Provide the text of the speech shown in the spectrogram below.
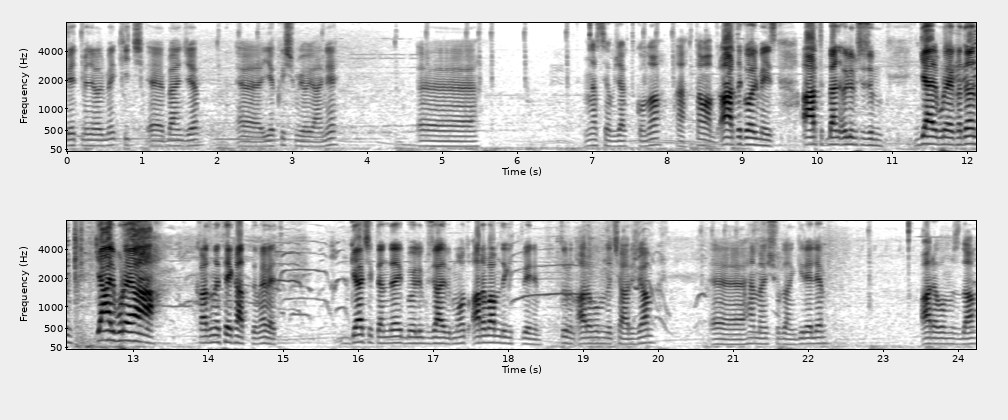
Batman'e ölmek hiç e, bence e, yakışmıyor yani. Eee Nasıl yapacaktık onu? Heh, tamamdır. Artık ölmeyiz. Artık ben ölümsüzüm. Gel buraya kadın. Gel buraya. Kadına tek attım. Evet. Gerçekten de böyle güzel bir mod. Arabam da gitti benim. Durun arabamı da çağıracağım. Ee, hemen şuradan girelim. Arabamızı da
